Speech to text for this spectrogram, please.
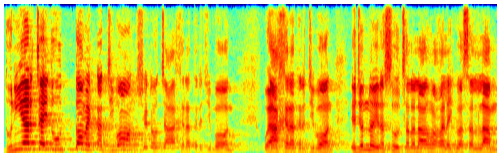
দুনিয়ার চাইতে উত্তম একটা জীবন, সেটা হচ্ছে আখেরাতের জীবন। ওই আখেরাতের জীবন, এজন্যই রসুল সাল্লাহ আলহিহাসাল্লাম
